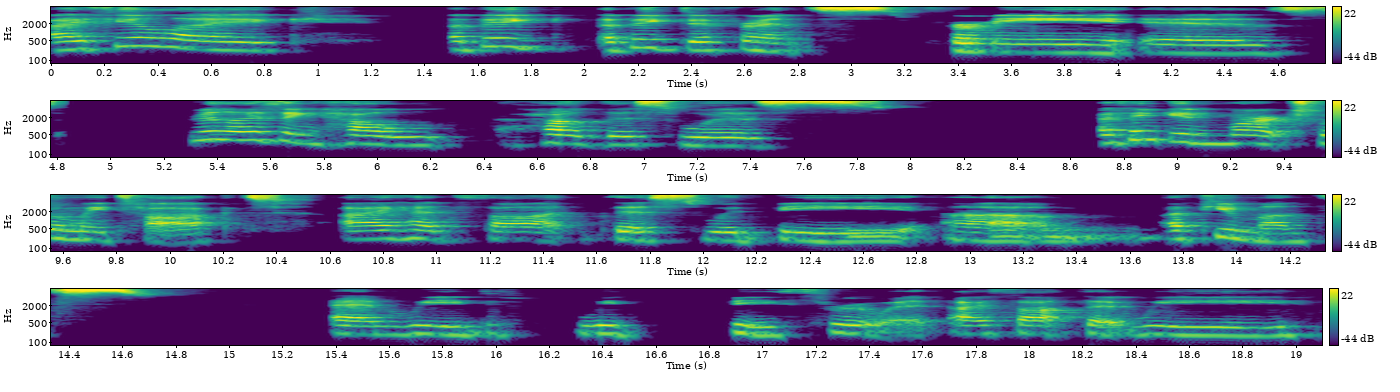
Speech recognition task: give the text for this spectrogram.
I feel like a big a big difference for me is realizing how how this was. I think in March when we talked, I had thought this would be um, a few months, and we'd we'd be through it. I thought that we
